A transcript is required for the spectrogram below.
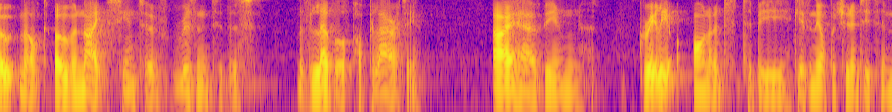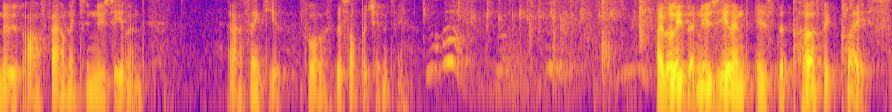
oat milk overnight seemed to have risen to this, this level of popularity. I have been greatly honoured to be given the opportunity to move our family to New Zealand, and I thank you for this opportunity. I believe that New Zealand is the perfect place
